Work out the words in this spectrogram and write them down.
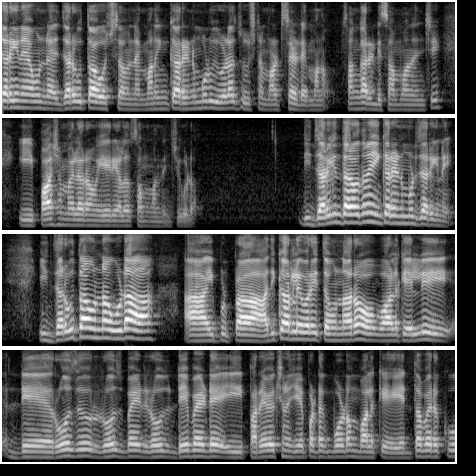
జరిగినాయి ఉన్నాయి జరుగుతూ వస్తూ ఉన్నాయి. మనం ఇంకా రెండు మూడు కూడా చూసినాం అటు సైడే మనం సంగారెడ్డి సంబంధించి ఈ పాషమైలారం ఏరియాలో సంబంధించి కూడా. ఇది జరిగిన తర్వాతనే ఇంకా రెండు మూడు జరిగినాయి. ఇది జరుగుతూ ఉన్నా కూడా ఇప్పుడు అధికారులు ఎవరైతే ఉన్నారో వాళ్ళకి వెళ్ళి డే రోజు రోజు బై రోజు డే బై డే ఈ పర్యవేక్షణ చేపట్టకపోవడం వాళ్ళకి ఎంత వరకు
